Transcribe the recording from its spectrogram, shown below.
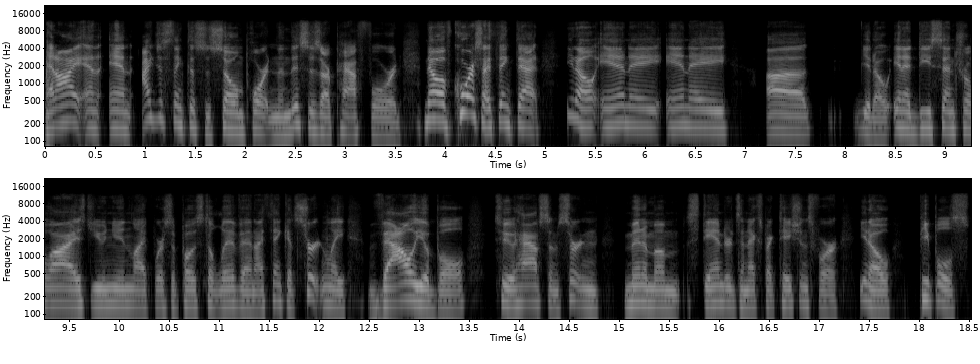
and I and and I just think this is so important, and this is our path forward. Now, of course, I think that you know in a in a uh, you know in a decentralized union like we're supposed to live in i think it's certainly valuable to have some certain minimum standards and expectations for you know people's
